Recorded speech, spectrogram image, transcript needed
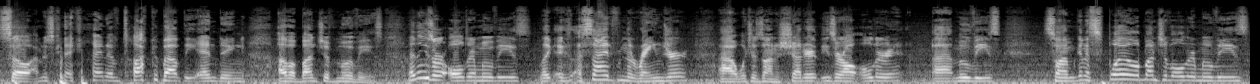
So I'm just going to kind of talk about the ending of a bunch of movies, and these are older movies. Like aside from The Ranger, uh, which is on Shudder, these are all older uh, movies. So I'm going to spoil a bunch of older movies,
